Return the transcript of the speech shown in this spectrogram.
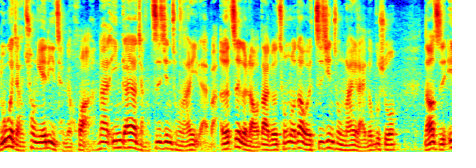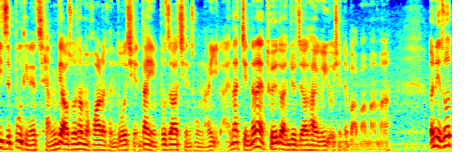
如果讲创业历程的话，那应该要讲资金从哪里来吧。而这个老大哥从头到尾资金从哪里来都不说。然后只一直不停的强调说他们花了很多钱，但也不知道钱从哪里来。那简单的推断就知道他有个有钱的爸爸妈妈。而你说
